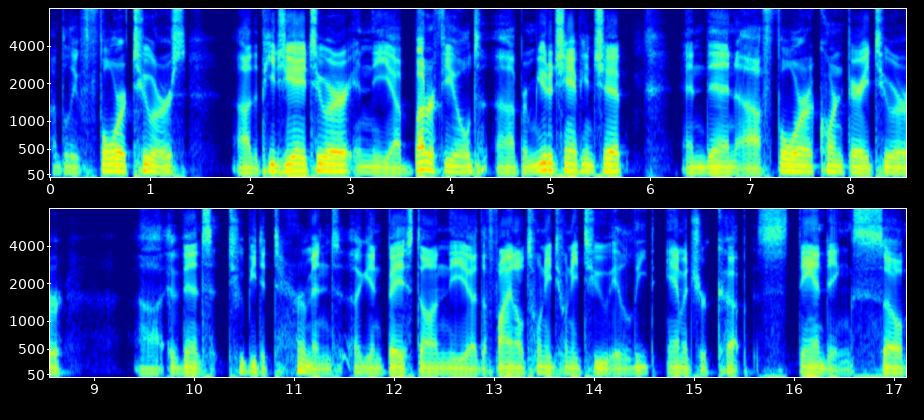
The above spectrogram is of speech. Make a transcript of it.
I believe, four tours: uh, the PGA Tour in the uh, Butterfield uh, Bermuda Championship, and then uh, four Korn Ferry Tour uh, events to be determined again based on the the final 2022 Elite Amateur Cup standings. So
